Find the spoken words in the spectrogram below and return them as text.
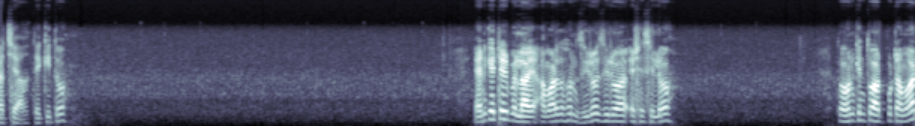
আচ্ছা দেখি তো। এনগেটের বেলায় আমার যখন জিরো জিরো এসেছিল, তখন কিন্তু আউটপুট আমার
